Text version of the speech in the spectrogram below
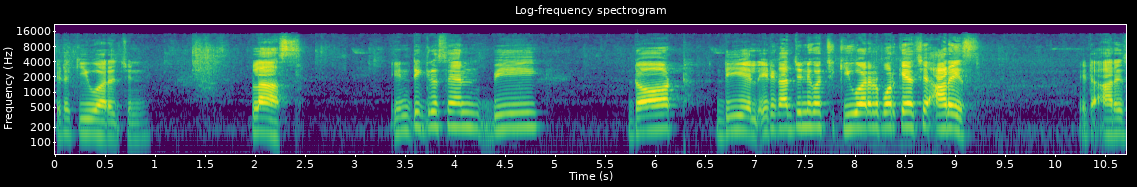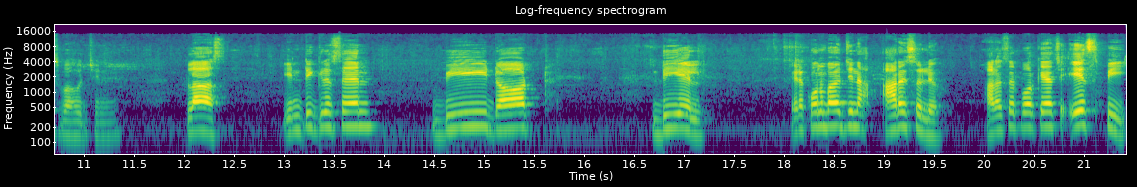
এটা কিউ আর এর জন্য। Plus integration B dot D L এটা কার জন্য করছি? কিউ আর এর পর কে আছে? R S. এটা আর এস বাহুর জন্য। Plus integration B dot D L এটা কোন বাহুর জন্য? আর এস হলো। আর এস এর পর কে আছে? এসপি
